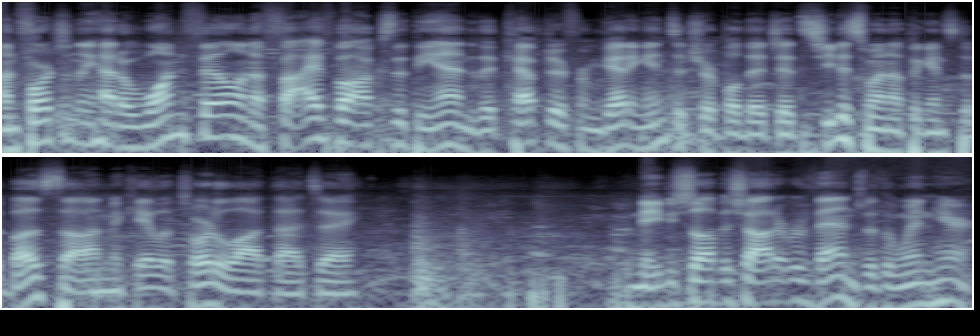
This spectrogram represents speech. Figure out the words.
Unfortunately, had a one fill and a five box at the end that kept her from getting into triple digits. She just went up against a buzzsaw on Michaela Tortolot that day. Maybe she'll have a shot at revenge with a win here.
